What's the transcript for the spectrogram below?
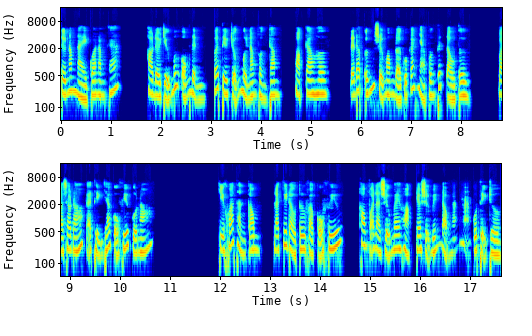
từ năm này qua năm khác, họ đều giữ mức ổn định với tiêu chuẩn 15% hoặc cao hơn để đáp ứng sự mong đợi của các nhà phân tích đầu tư và sau đó cải thiện giá cổ phiếu của nó. Chìa khóa thành công là khi đầu tư vào cổ phiếu không phải là sự mê hoặc do sự biến động ngắn hạn của thị trường,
